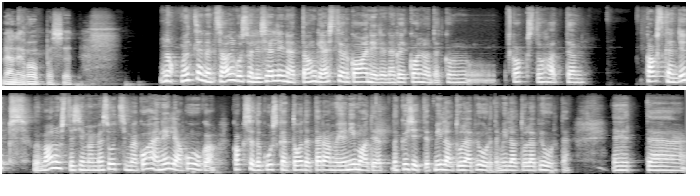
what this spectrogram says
Lääne-Euroopasse, et no ma ütlen, et see algus oli selline, et ta ongi hästi orgaaniline kõik olnud, et kui kaks tuhat kakskümmend üks, kui me alustasime, me suutsime kohe nelja kuuga kakssada kuuskümmend toodet ära müüa niimoodi, et noh, küsiti, et millal tuleb juurde, millal tuleb juurde. et äh,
